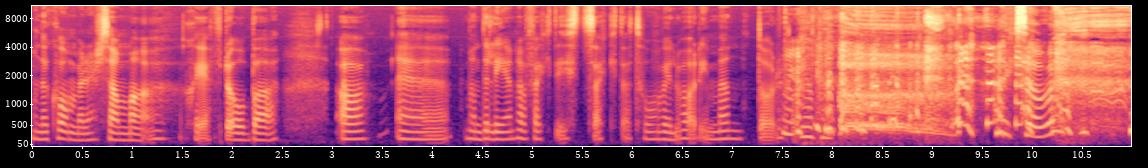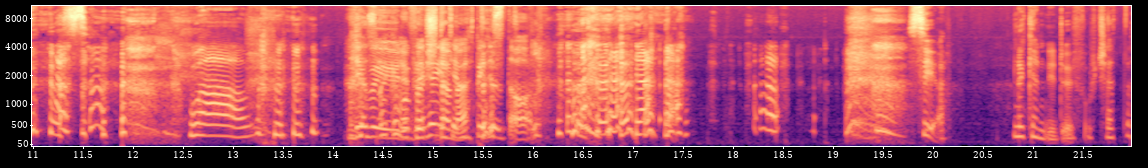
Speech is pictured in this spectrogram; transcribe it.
Och då kommer samma chef då och bara, ja, eh, Madeleine har faktiskt sagt att hon vill vara din mentor. Och jag bara, liksom. Wow! Det var ju det första mötet. Se, nu kan ju du fortsätta.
